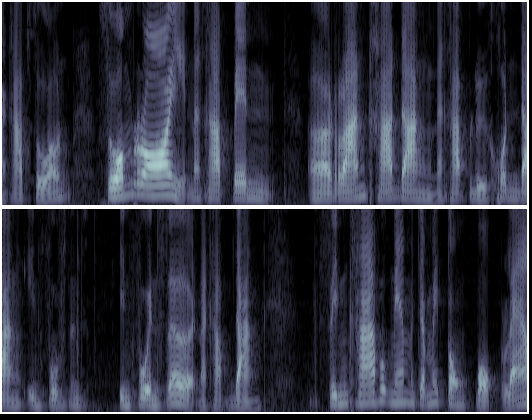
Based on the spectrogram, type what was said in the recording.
นะครับ สวมสวมรอยนะครับเป็นร้านค้าดังนะครับ หรือคนดังอินฟลู อินฟลูเอนเซอร์นะครับดังสินค้าพวกนี้มันจะไม่ตรงปกแล้ว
